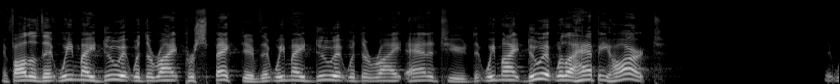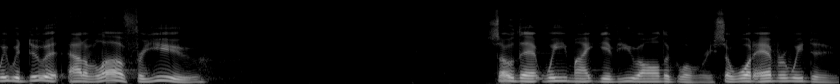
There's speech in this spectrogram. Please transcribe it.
And Father, that we may do it with the right perspective, that we may do it with the right attitude, that we might do it with a happy heart, that we would do it out of love for you, so that we might give you all the glory. So, whatever we do,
